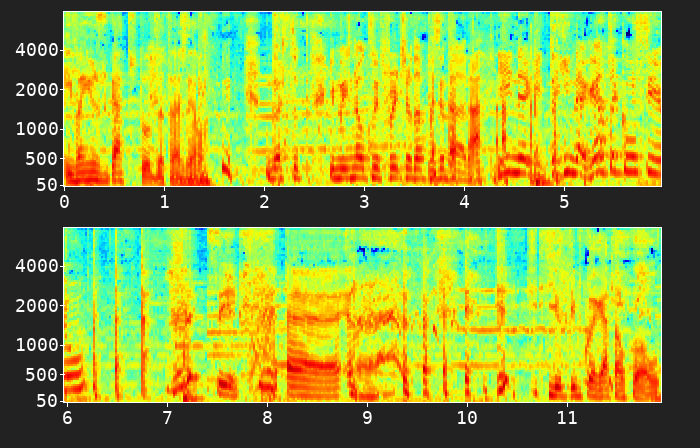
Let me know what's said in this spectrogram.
E vêm os gatos todos atrás dela. Gosto de imaginar o Cliff Richard a apresentar. E na, e na gata com o seu. Sim. Ah, e o tipo com a gata ao colo,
